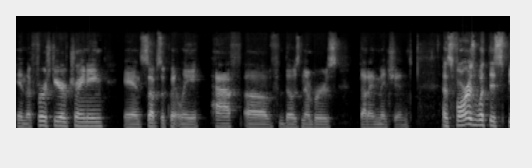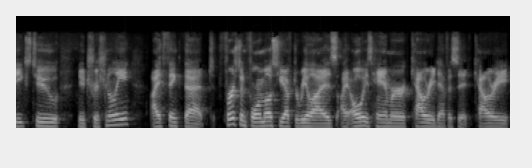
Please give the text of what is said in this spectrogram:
in the first year of training, and subsequently half of those numbers that I mentioned. As far as what this speaks to nutritionally, I think that first and foremost, you have to realize I always hammer calorie deficit, calorie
